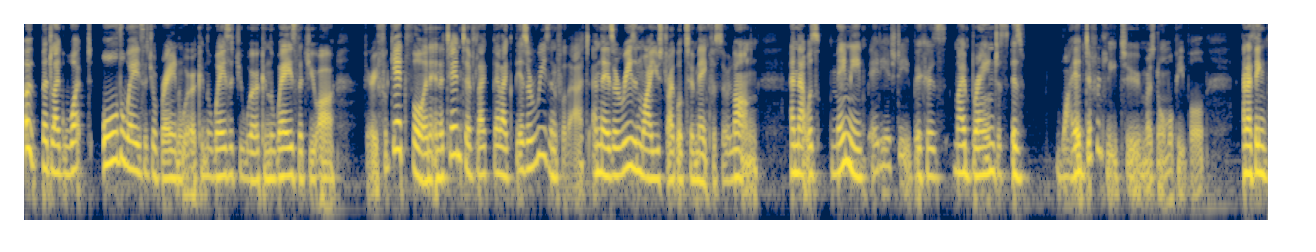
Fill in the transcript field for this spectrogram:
"Oh, but like what? All the ways that your brain work and the ways that you work and the ways that you are very forgetful and inattentive. Like they're like, there's a reason for that, and there's a reason why you struggled to make for so long, and that was mainly ADHD because my brain just is wired differently to most normal people, and I think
